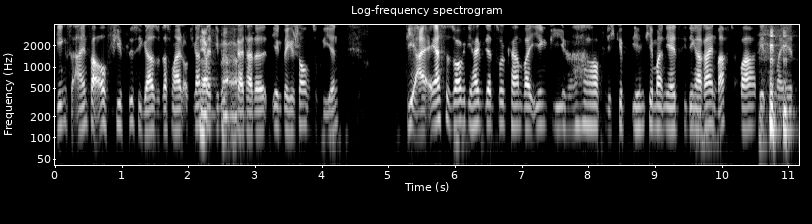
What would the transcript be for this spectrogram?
ging es einfach auch viel flüssiger, sodass man halt auch die ganze ja, Zeit die Möglichkeit ja, hatte, irgendwelche Chancen zu kreieren. Die äh, erste Sorge, die halt wieder zurückkam, war irgendwie, oh, hoffentlich gibt es irgendjemanden, der jetzt die Dinger reinmacht, aber den haben wir jetzt.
